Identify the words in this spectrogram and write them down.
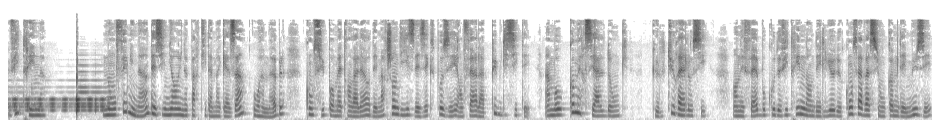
Vitrine nom féminin désignant une partie d'un magasin ou un meuble conçu pour mettre en valeur des marchandises, les exposer, en faire la publicité. Un mot commercial donc, culturel aussi. En effet, beaucoup de vitrines dans des lieux de conservation comme des musées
